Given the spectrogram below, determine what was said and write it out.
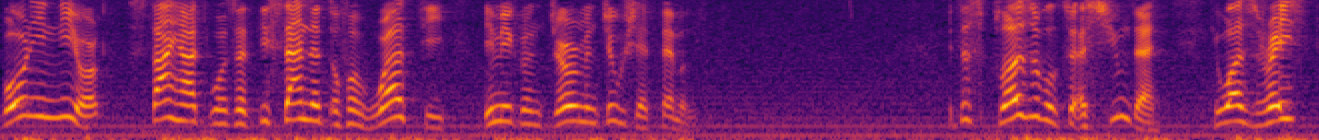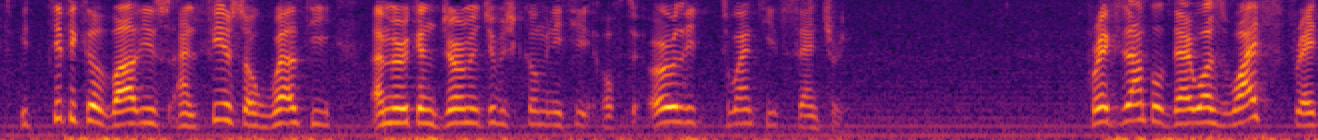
Born in New York, Steinhardt was a descendant of a wealthy immigrant German Jewish family. It is plausible to assume that he was raised with typical values and fears of wealthy American German Jewish community of the early 20th century. For example, there was widespread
